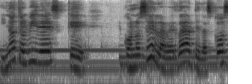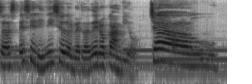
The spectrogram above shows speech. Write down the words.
Y no te olvides que conocer la verdad de las cosas es el inicio del verdadero cambio. ¡Chao!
